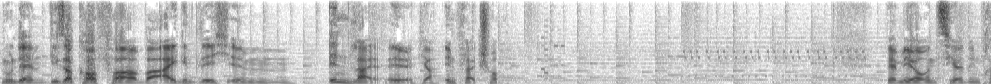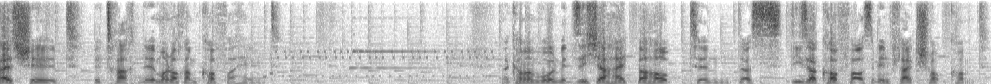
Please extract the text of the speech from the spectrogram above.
Nun denn, dieser Koffer war eigentlich im Inline, äh, ja, Inflight Shop. Wenn wir uns hier den Preisschild betrachten, der immer noch am Koffer hängt, dann kann man wohl mit Sicherheit behaupten, dass dieser Koffer aus dem Inflight Shop kommt.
